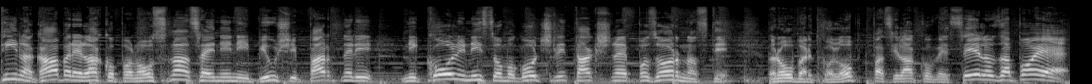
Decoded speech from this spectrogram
Tina Gaber je lahko ponosna, saj njeni bivši partnerji nikoli niso omogočili takšne pozornosti. Robert Golob pa si lahko veselo zapoje.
